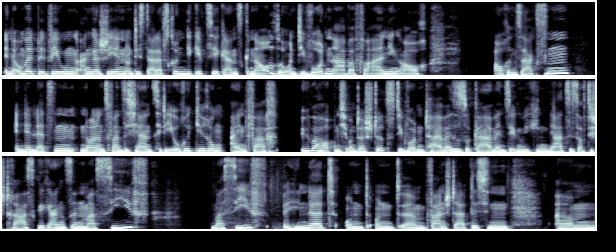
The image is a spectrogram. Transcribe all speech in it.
in der Umweltbewegung engagieren und die Startups gründen. Die gibt's hier ganz genauso. Und die wurden aber vor allen Dingen auch, auch in Sachsen in den letzten 29 Jahren CDU-Regierung einfach überhaupt nicht unterstützt. Die wurden teilweise sogar, wenn sie irgendwie gegen Nazis auf die Straße gegangen sind, massiv massiv behindert und, und ähm, waren staatlichen ähm,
